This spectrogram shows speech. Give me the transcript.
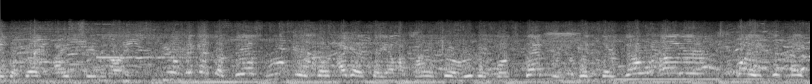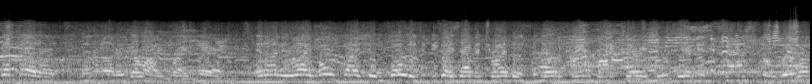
is the best ice cream in life. You know, they got the best root beer floats. I gotta tell you, I'm a connoisseur of root beer floats. That's where you'll get. There's no other place that makes better than Utter Delight right there. And on your right, old-fashioned sodas. If you guys haven't tried those vanilla cream, black cherry, root beer, and sarsaparilla,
